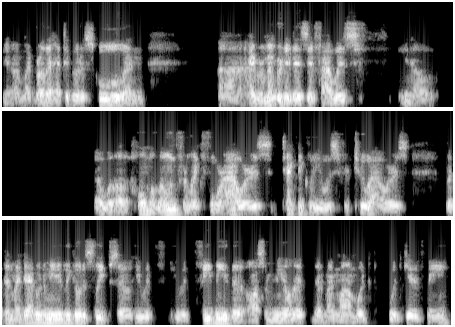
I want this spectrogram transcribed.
you know, my brother had to go to school. And uh, I remembered it as if I was, you know, a, a home alone for like four hours. Technically, it was for two hours, but then my dad would immediately go to sleep. So he would he would feed me the awesome meal that that my mom would would give me,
